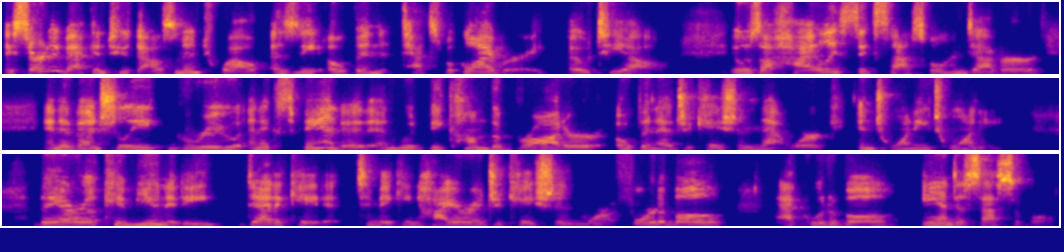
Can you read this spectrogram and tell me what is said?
They started back in 2012 as the Open Textbook Library, OTL. It was a highly successful endeavor and eventually grew and expanded and would become the broader Open Education Network in 2020. They are a community dedicated to making higher education more affordable, equitable, and accessible.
